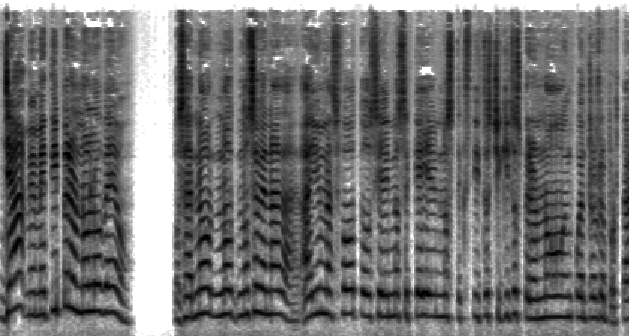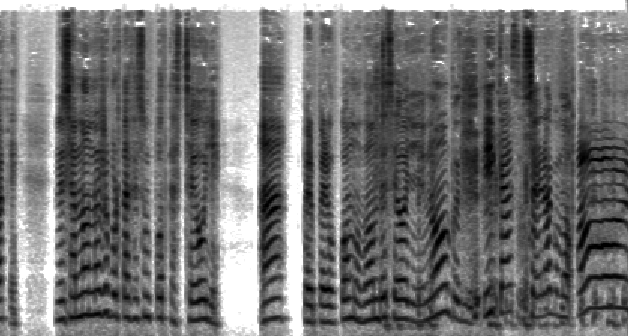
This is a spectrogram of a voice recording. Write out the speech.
ya, me metí, pero no lo veo. O sea, no, no, no se ve nada. Hay unas fotos y hay no sé qué, hay unos textitos chiquitos, pero no encuentro el reportaje. Me decía, no, no es reportaje, es un podcast, se oye. Ah, pero, pero ¿cómo? ¿Dónde se oye? No, pues le picas, o sea, era como, ¡ay!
